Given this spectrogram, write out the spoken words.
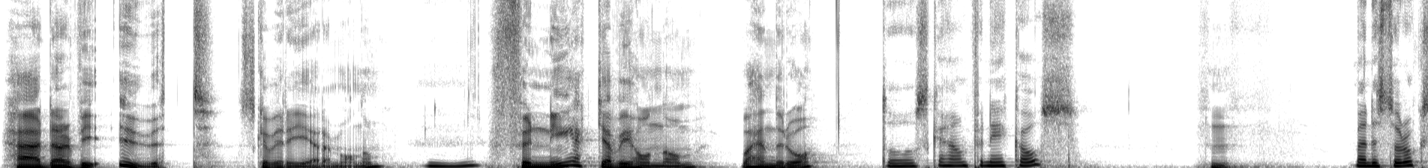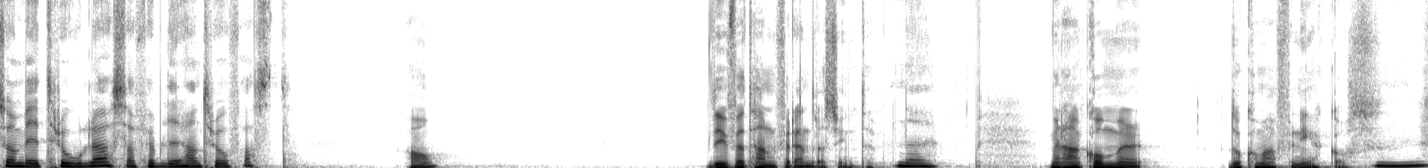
härdar vi ut ska vi regera med honom. Mm. Förnekar vi honom, vad händer då? Då ska han förneka oss. Hmm. Men det står också om vi är trolösa förblir han trofast. Ja. Det är för att han förändras ju inte. Nej. Men han kommer, då kommer han förneka oss. Mm.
